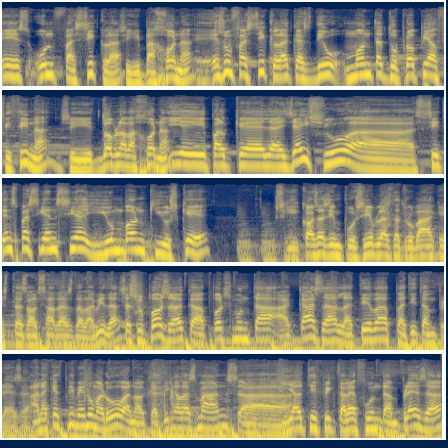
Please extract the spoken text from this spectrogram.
és un fascicle, o sigui, bajona. És un fascicle que es diu Monta tu pròpia oficina, o sigui, doble bajona. I, i pel que llegeixo, eh, si tens paciència i un bon quiosquer, o sigui, coses impossibles de trobar aquestes alçades de la vida, se suposa que pots muntar a casa la teva petita empresa. En aquest primer número, en el que tinc a les mans, eh, hi ha el típic telèfon d'empresa,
